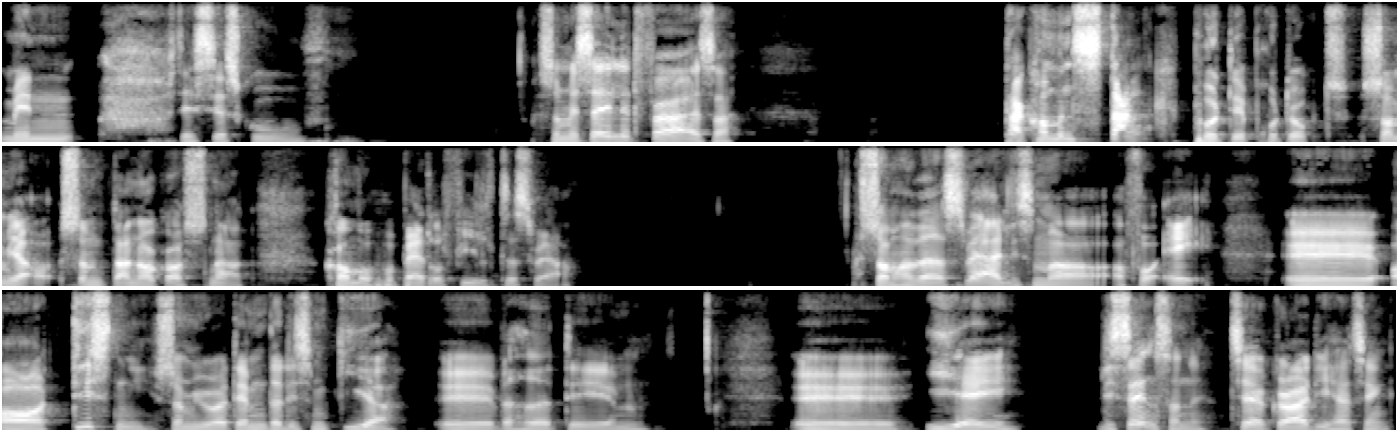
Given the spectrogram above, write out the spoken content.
men øh, det ser sgu, som jeg sagde lidt før, altså, der er kommet en stank på det produkt, som, jeg, som der nok også snart kommer på Battlefield desværre. Som har været svært ligesom at, at få af. Øh, og Disney, som jo er dem, der ligesom giver, øh, hvad hedder det, øhm, øh, EA licenserne til at gøre de her ting,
